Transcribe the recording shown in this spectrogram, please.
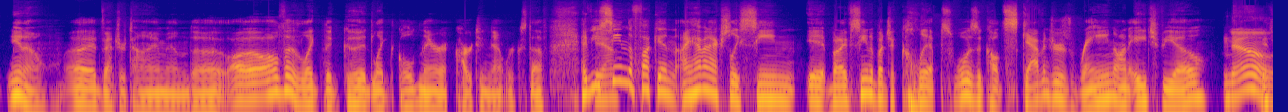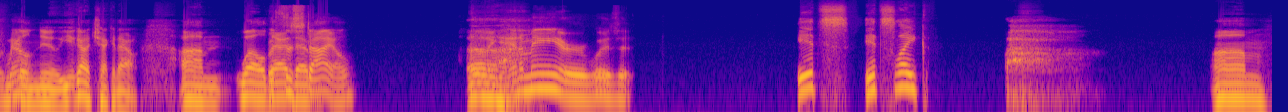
you know, uh, Adventure Time and uh, all the like the good like Golden Era Cartoon Network stuff. Have you Yeah. seen the fucking? I haven't actually seen it, but I've seen a bunch of clips. What was it called? Scavenger's Reign on HBO. No, it's no. real new. You got to check it out. Um, well, What's that, the that- style? Like uh, anime or what is it? it's it's like um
